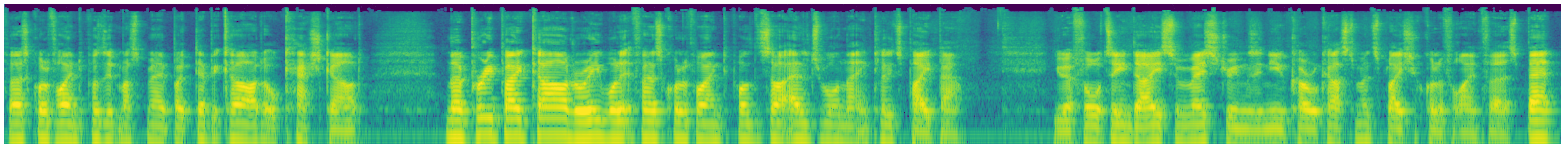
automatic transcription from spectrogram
First qualifying deposit must be made by debit card or cash card. No prepaid card or e-wallet first qualifying deposits are eligible and that includes PayPal. You have 14 days from registering as a new Coral customer to place your qualifying first bet.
